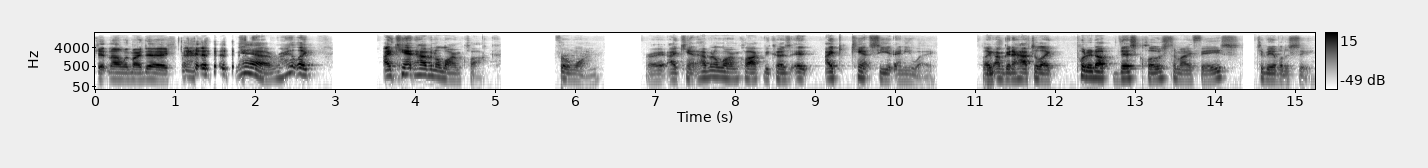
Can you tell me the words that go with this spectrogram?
getting on with my day. yeah, right. Like, I can't have an alarm clock, for one. Right, I can't have an alarm clock because it. I can't see it anyway. Like, I'm gonna have to like put it up this close to my face to be able to see.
